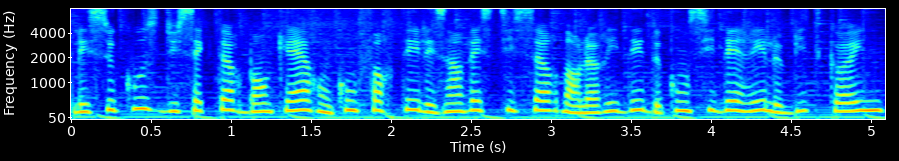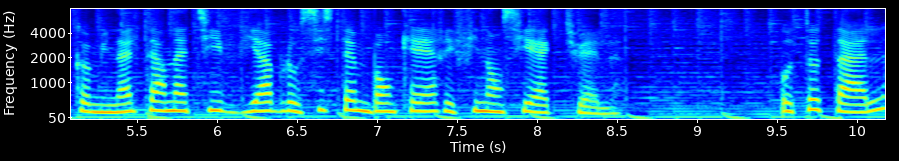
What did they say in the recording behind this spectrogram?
les secousses du secteur bancaire ont conforté les investisseurs dans leur idée de considérer le Bitcoin comme une alternative viable au système bancaire et financier actuel. Au total,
